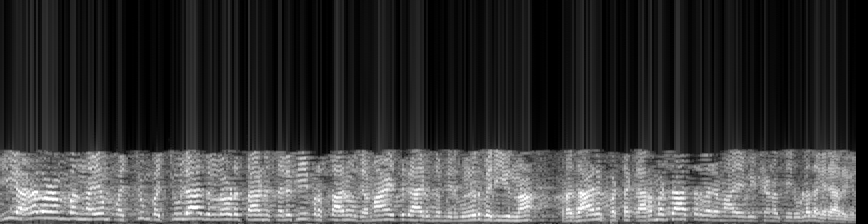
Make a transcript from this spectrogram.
ഈ അഴകുഴമ്പം നയം പറ്റും പറ്റൂല എന്നുള്ളിടത്താണ് സലഫി പ്രസ്ഥാനവും ജമായത്തുകാരും തമ്മിൽ വേർപരിയുന്ന പ്രധാനപ്പെട്ട കർമ്മശാസ്ത്രപരമായ വീക്ഷണത്തിലുള്ള തകരാറുകൾ.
